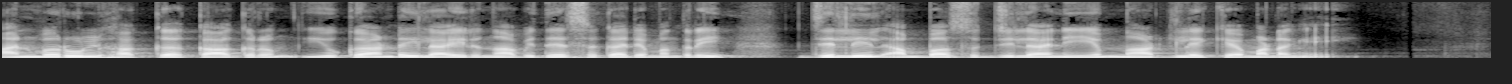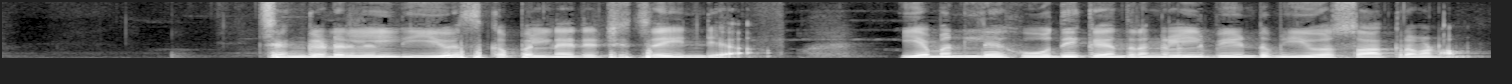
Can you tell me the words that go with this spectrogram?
അൻവറുൽ ഹക്ക് കാഗറും യുഗാണ്ടയിലായിരുന്ന വിദേശകാര്യമന്ത്രി ജലീൽ അബ്ബാസ് ജിലാനിയും നാട്ടിലേക്ക് മടങ്ങി. ചെങ്കടലിൽ യു എസ് കപ്പലിനെ രക്ഷിച്ച് ഇന്ത്യ. യമനിലെ ഹൂതി കേന്ദ്രങ്ങളിൽ വീണ്ടും യു എസ് ആക്രമണം.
